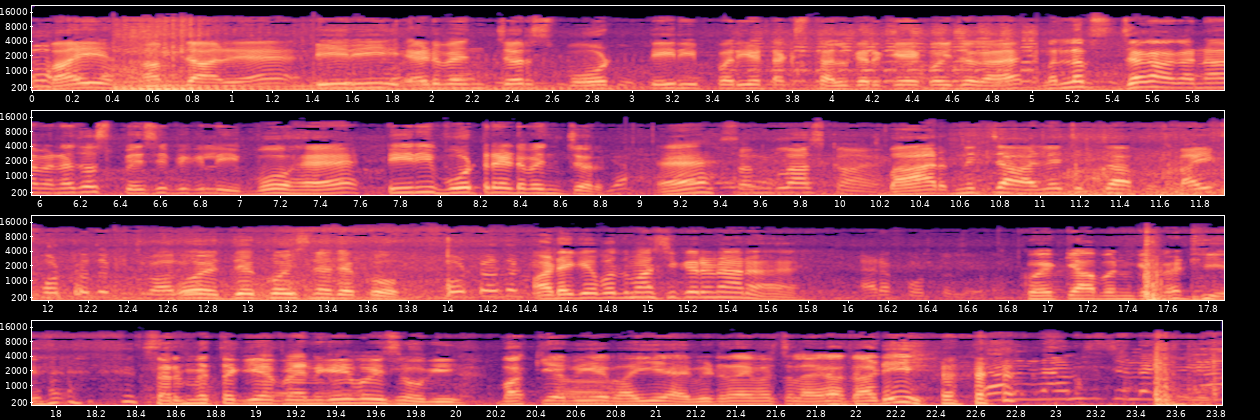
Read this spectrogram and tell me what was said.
भाई हम जा रहे हैं टीरी एडवेंचर स्पॉट टीरी पर्यटक स्थल करके कोई जगह है। मतलब जगह का नाम है ना जो स्पेसिफिकली वो है टीरी वोटर एडवेंचर है? सनग्लास कहाँ है? बाहर नीचे आ ले चुपचाप। भाई फ़ोटो तो खिंचवा ओए देखो इसने देखो। फ़ोटो तो अड़े के बदमाशी करना आ रहा है? अरे फ़ोटो ले कोई क्या बन के बैठी है? सर में तकिया पहन गई वही होगी बाकी अभी ये भाई ये हैवी ड्राइवर चलाएगा गाड़ी आराम से चलाइए यार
